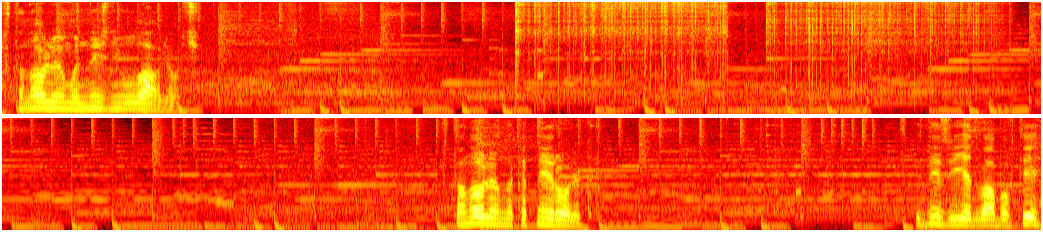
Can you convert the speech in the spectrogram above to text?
Встановлюємо нижній улавлювач. Встановлюємо накатний ролик. Під низу є два бовти,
